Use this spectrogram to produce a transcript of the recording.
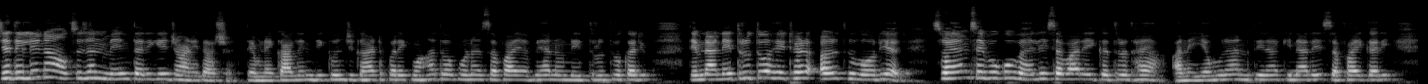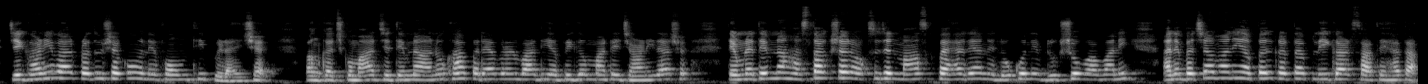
જે દિલ્હીના ઓક્સિજન મેન તરીકે જાણીતા છે. તેમણે કાલિંદી કુંજ ઘાટ પર એક મહત્વપૂર્ણ સફાઈ અભિયાનનું નેતૃત્વ કર્યું. તેમના નેતૃત્વ હેઠળ અર્થ વોરિયર સ્વયંસેવકો વહેલી સવારે એકત્ર થયા અને યમુના નદીના કિનારે સફાઈ કરી, જે ઘણીવાર પ્રદૂષકો અને ફોર્મથી પીડાય છે. પંકજ કુમાર, જે તેમના અનોખા પર્યાવરણવાદી અભિગમ માટે જાણીતા છે, તેમણે તેમના હસ્તાક્ષર ઓક્સિજન માસ્ક પહેર્યા અને લોકોને વૃક્ષો વાવવાની અને બચાવવાની અપીલ કરતા પ્લેકાર્ડ સાથે હતા.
